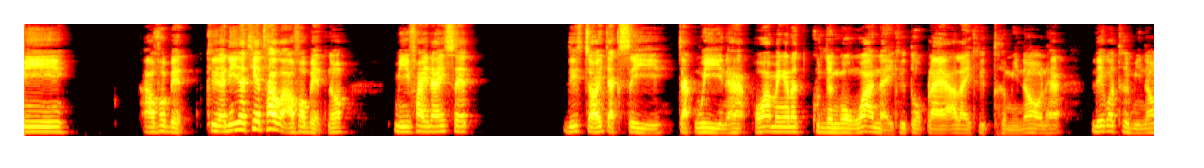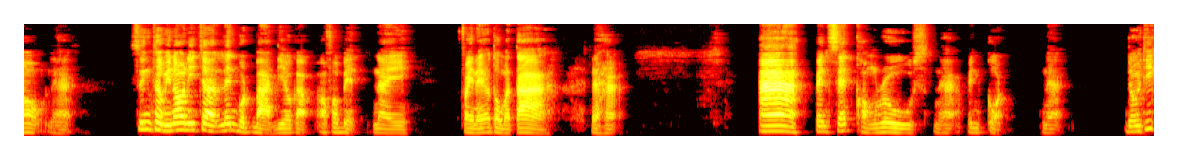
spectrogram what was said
มี alphabet คืออันนี้จะเทียบเท่ากับ alphabet เนาะมี finite set disjoint จาก c จาก v นะฮะ เพราะว่าไม่งั้นคุณจะงงว่าอันไหนคือตัวแปรอะไรคือ terminal นะฮะ เรียกว่า terminal นะฮะ ซึ่ง terminal นี้จะเล่นบทบาทเดียวกับ alphabet ใน finite automata นะฮะ R เป็นเซตของ rules นะฮะ เป็นกฎนะฮะโดยที่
